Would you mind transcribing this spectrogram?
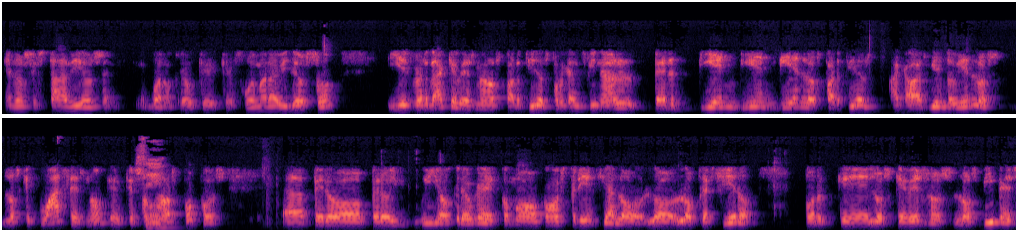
en los estadios. En, bueno, creo que, que fue maravilloso y es verdad que ves menos partidos porque al final ver bien, bien, bien los partidos, acabas viendo bien los, los que tú haces, ¿no? Que, que son sí. unos pocos. Uh, pero, pero yo creo que como, como experiencia lo, lo, lo, prefiero porque los que ves los, los vives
